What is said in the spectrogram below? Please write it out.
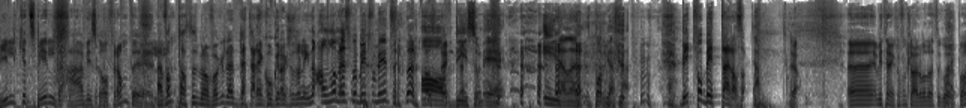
hvilket spill det er vi skal fram til. Det er fantastisk brannfakkel. Det Dette er den konkurransen som ligner aller mest på Bit for altså- Av de som er i denne podkasten. Bit for bit der, altså. Ja. Eh, vi trenger ikke å forklare hva dette går ut på.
